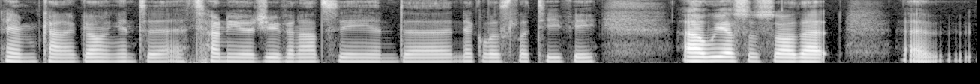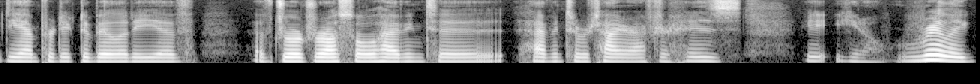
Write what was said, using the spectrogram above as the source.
him kind of going into Antonio Giovinazzi and uh, Nicholas Latifi. Uh, we also saw that uh, the unpredictability of of George Russell having to having to retire after his you know really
